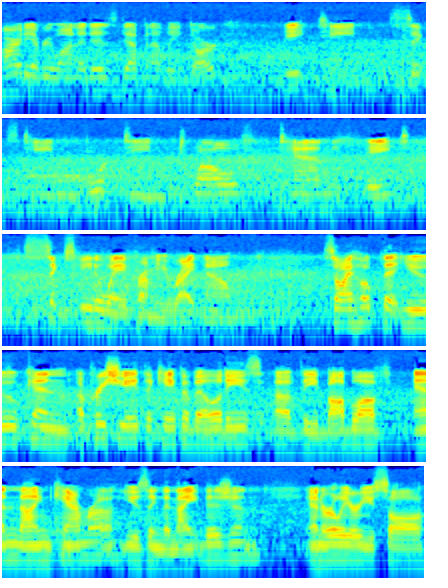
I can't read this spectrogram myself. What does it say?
Alrighty everyone, it is definitely dark. 18, 16, 14, 12, 10, 8, 6 feet away from you right now. So I hope that you can appreciate the capabilities of the Boblov N9 camera using the night vision. And earlier you saw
